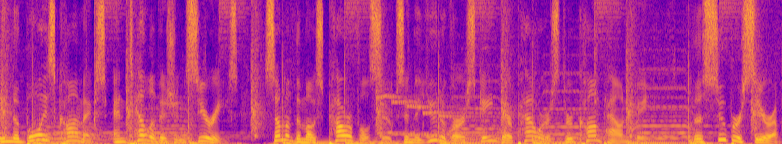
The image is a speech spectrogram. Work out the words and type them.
In the Boys comics and television series, some of the most powerful supes in the universe gained their powers through Compound V. The Super Serum,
